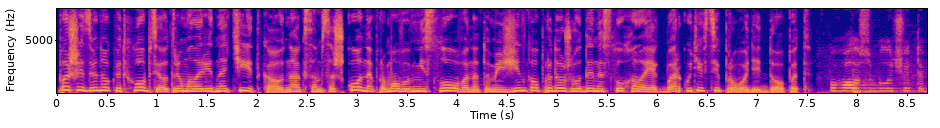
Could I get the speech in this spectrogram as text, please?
Перший дзвінок від хлопця отримала рідна тітка. Однак сам Сашко не промовив ні слова. Натомість жінка упродовж години слухала, як беркутівці проводять допит. По голосу було чути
